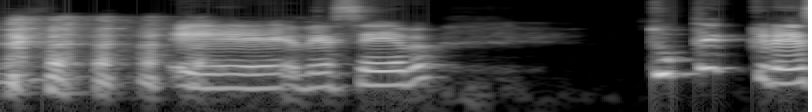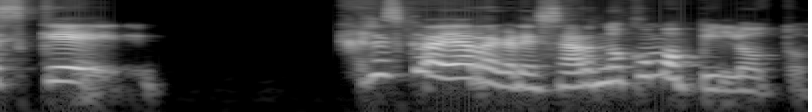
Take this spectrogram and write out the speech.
eh, de Seb, ¿tú qué crees que crees que vaya a regresar? No como piloto,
